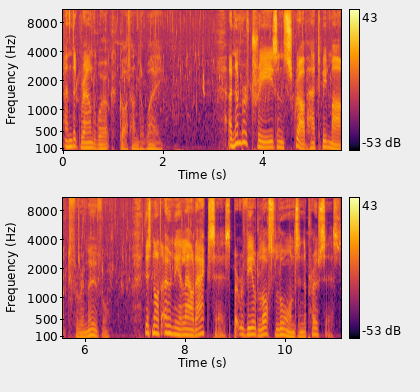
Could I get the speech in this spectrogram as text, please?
and the groundwork got underway. A number of trees and scrub had to be marked for removal. This not only allowed access, but revealed lost lawns in the process,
